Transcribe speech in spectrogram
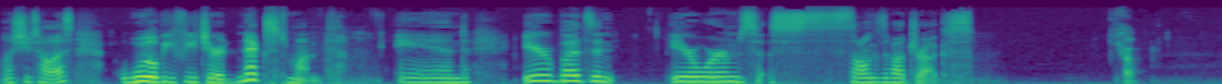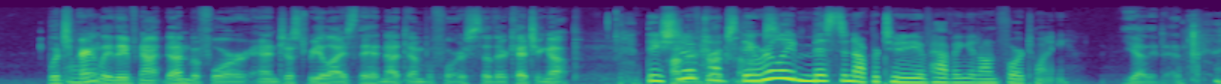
unless you tell us, will be featured next month. And earbuds and earworms, songs about drugs. Yep. Which All apparently they've not done before and just realized they had not done before, so they're catching up. They should have had, they really missed an opportunity of having it on 420. Yeah, they did.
